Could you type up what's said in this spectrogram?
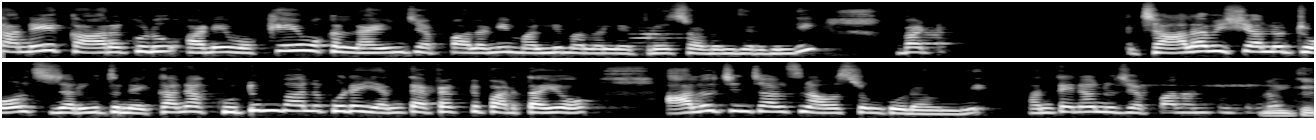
తనే కారకుడు అనే ఒకే ఒక లైన్ చెప్పాలని మళ్ళీ మనల్ని అప్రోచ్ అవడం జరిగింది. బట్ చాలా విషయాల్లో ట్రోల్స్ జరుగుతున్నాయి. కానీ ఆ కుటుంబాలు కూడా ఎంత ఎఫెక్ట్ పడతాయో ఆలోచించాల్సిన అవసరం కూడా ఉంది. అంతేనా నువ్వు చెప్పాలనుకుంటున్నా అంతే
